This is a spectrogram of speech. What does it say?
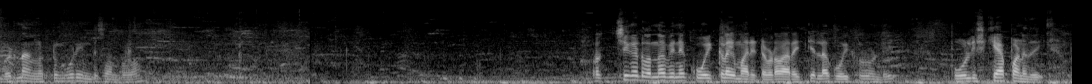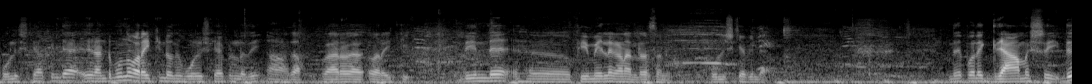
ഇവിടുന്ന് അങ്ങോട്ടും കൂടി ഉണ്ട് സംഭവം. കുറച്ച് ഇങ്ങോട്ട് വന്നാൽ പിന്നെ കോഴിക്കളായി മാറിയിട്ട്. ഇവിടെ വെറൈറ്റി എല്ലാ കോഴിക്കളും ഉണ്ട്. പോളിഷ് ക്യാപ്പാണിത് പോളിഷ് ക്യാപ്പിന്റെ രണ്ട് മൂന്ന് വെറൈറ്റി ഉണ്ട് പോളിഷ് ക്യാപ്പിനുള്ളത് ആ അതാ വേറെ വെറൈറ്റി ഇതിന്റെ ഫീമെയിലിനെ കാണാൻ നല്ല രസമാണ് പോളിഷ് ക്യാപ്പിന്റെ ഇതേപോലെ ഗ്രാമശ്രീ. ഇത്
